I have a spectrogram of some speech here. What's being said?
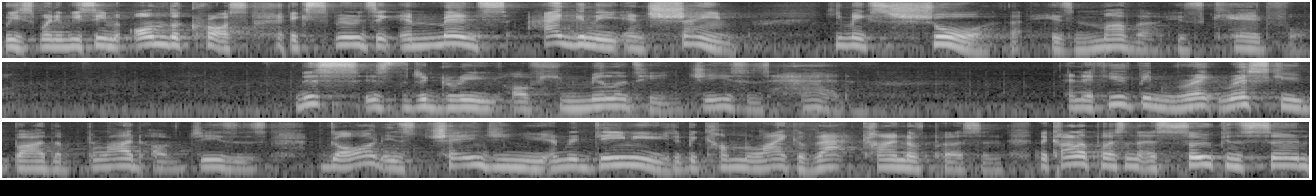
we, when we see him on the cross experiencing immense agony and shame, he makes sure that his mother is cared for. This is the degree of humility Jesus had. And if you've been re- rescued by the blood of Jesus, God is changing you and redeeming you to become like that kind of person. The kind of person that is so concerned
